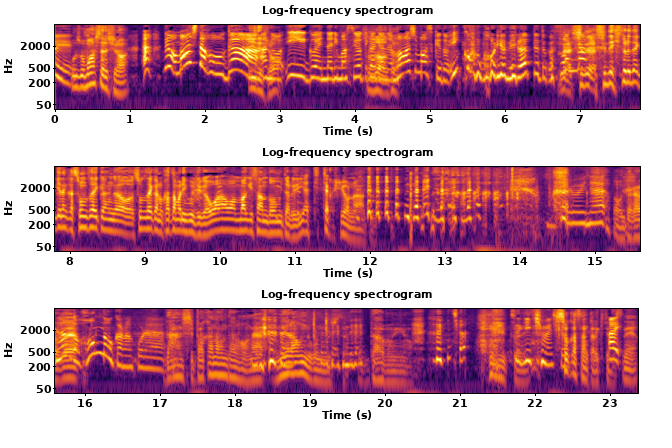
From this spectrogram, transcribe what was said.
ない回したりしない？も回した方がいいあのいい具合になりますよって書いてあるので回しますけど一個の氷を狙ってとかそんな死んで一人だけなんか存在感が、存在感の塊富士が、わーわーマギさんどうみたいなや、ちっちゃくしようなって。面白いね。うんだからなんかね、本能かなこれ。男子バカなんだろうね。狙うんだ、この人。多分よ。じゃあ次行きましょう。ひそかさんから来てますね、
